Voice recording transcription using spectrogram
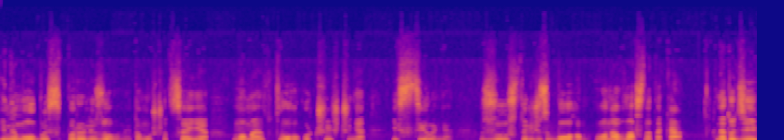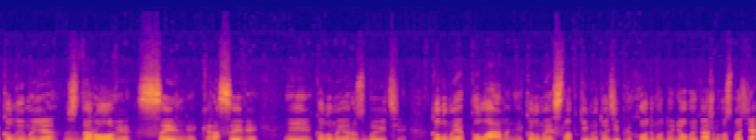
і немовби спаралізований, тому що це є момент твого очищення і зцілення, зустріч з Богом. Вона, власне, така. Не тоді, коли ми є здорові, сильні, красиві. Ні, коли ми є розбиті, коли ми є поламані, коли ми є слабкі, ми тоді приходимо до нього і кажемо: Господь, я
